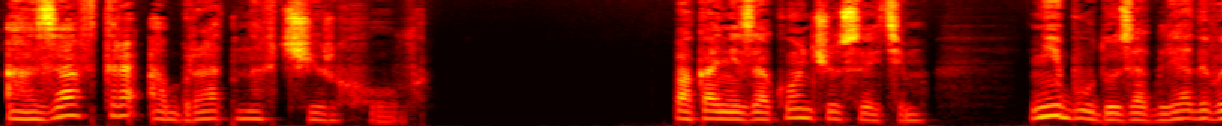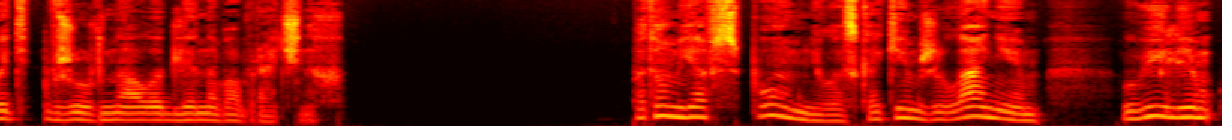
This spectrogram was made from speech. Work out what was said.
А завтра обратно в Чирхол. Пока не закончу с этим, не буду заглядывать в журналы для новобрачных. Потом я вспомнила, с каким желанием Уильям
